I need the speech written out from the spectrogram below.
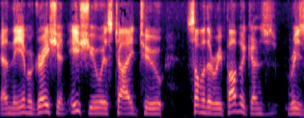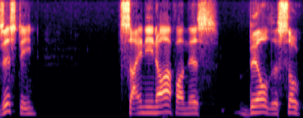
And the immigration issue is tied to some of the Republicans resisting signing off on this bill to so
